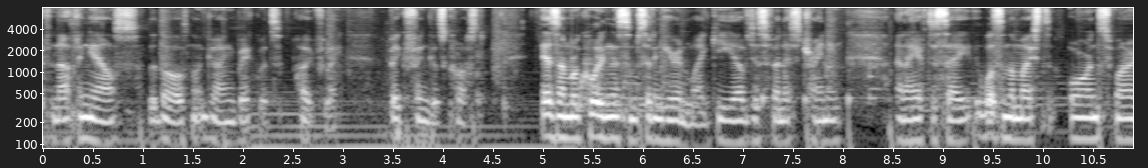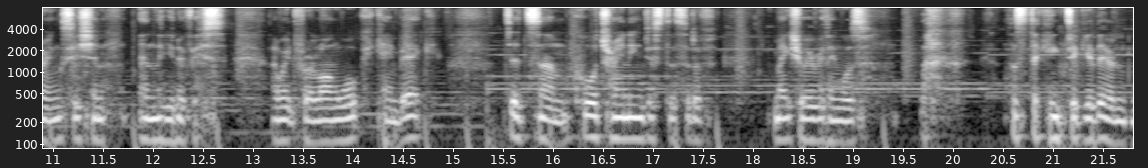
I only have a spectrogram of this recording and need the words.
If nothing else, the dial's not going backwards, hopefully. Big fingers crossed. As I'm recording this, I'm sitting here in my gear. I've just finished training, and I have to say, it wasn't the most awe inspiring session in the universe. I went for a long walk, came back, did some core training just to sort of make sure everything was sticking together and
